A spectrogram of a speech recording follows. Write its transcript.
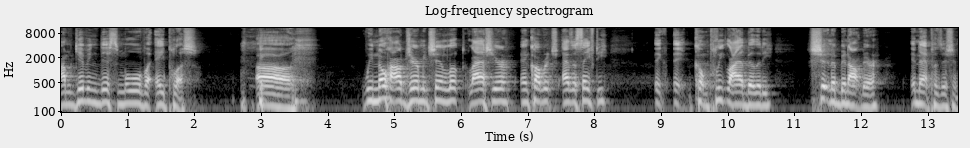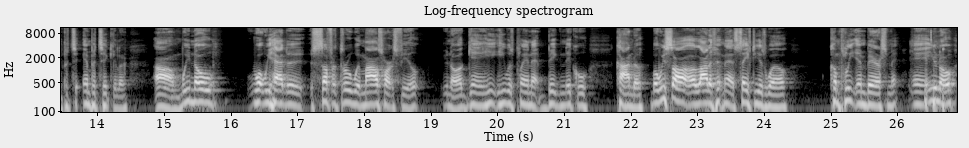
I'm giving this move a A plus. Uh, we know how Jeremy Chinn looked last year in coverage as a safety. It, it, complete liability. Shouldn't have been out there in that position in particular. Um, we know what we had to suffer through with Myles Hartsfield. You know, again, he, he was playing that big nickel kind of, but we saw a lot of him at safety as well complete embarrassment. And you know,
